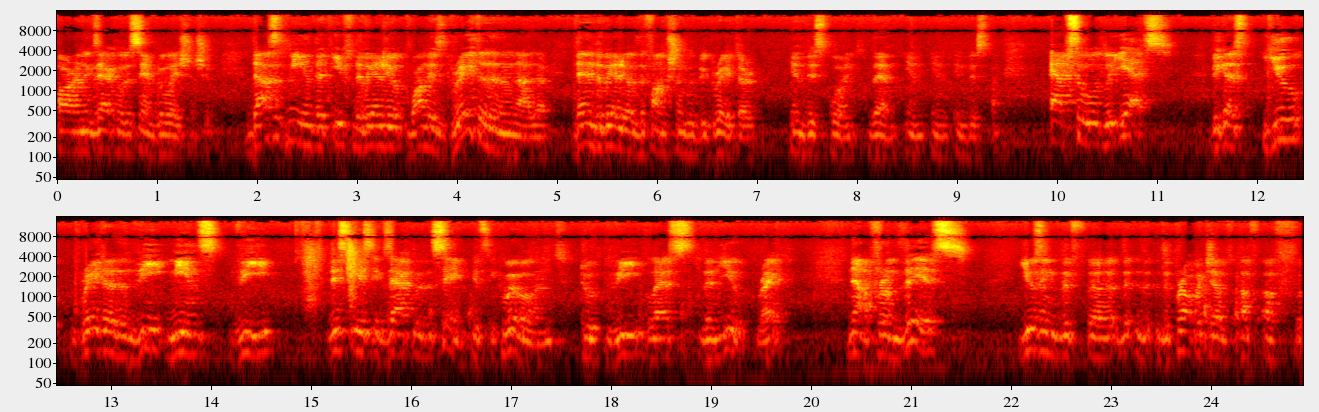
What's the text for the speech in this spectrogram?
are in exactly the same relationship. Does it mean that if the value one is greater than another, then the value of the function would be greater in this point than in, in, in this point? Absolutely yes. Because u greater than v means v. This is exactly the same. It's equivalent to v less than u, right? Now, from this, using the, uh, the, the, property of, of, of uh,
